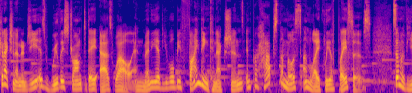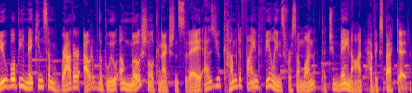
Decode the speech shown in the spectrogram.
Connection energy is really strong today as well, and many of you will be finding connections in perhaps the most unlikely of places. Some of you will be making some rather out of the blue emotional connections today as you come to find feelings for someone that you may not have expected.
